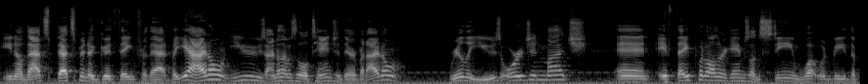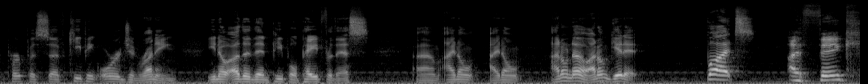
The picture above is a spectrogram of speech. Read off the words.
you know, that's that's been a good thing for that. But yeah, I don't use. I know that was a little tangent there, but I don't really use Origin much. And if they put all their games on Steam, what would be the purpose of keeping Origin running? You know, other than people paid for this. Um, I don't. I don't. I don't know. I don't get it. But I think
